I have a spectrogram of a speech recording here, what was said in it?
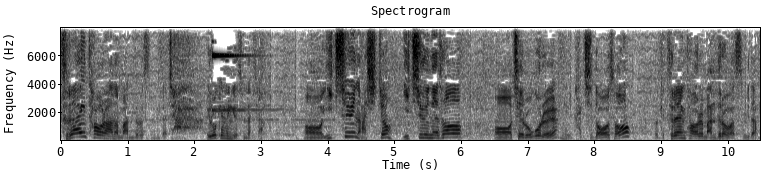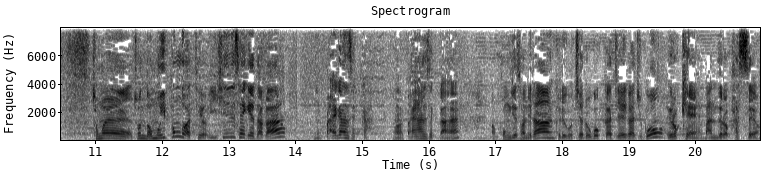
드라잉 타워를 하나 만들었습니다. 자, 이렇게 생겼습니다. 자, 어, 이츠윈 아시죠? 이츠윈에서 어, 제 로고를 같이 넣어서 이렇게 드라잉 타워를 만들어 봤습니다. 정말 전 너무 이쁜 것 같아요. 이 흰색에다가 빨간 색깔, 어, 빨간 색깔 어, 봉제선이랑 그리고 제 로고까지 해가지고 이렇게 만들어 봤어요.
